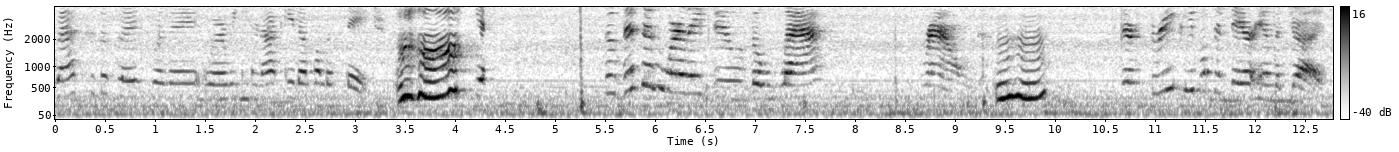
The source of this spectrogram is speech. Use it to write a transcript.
back to the place where they where we cannot get up on the stage. Uh huh. Yeah. So this is where they do the last round. Mhm. There's three people sit there and the judge.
